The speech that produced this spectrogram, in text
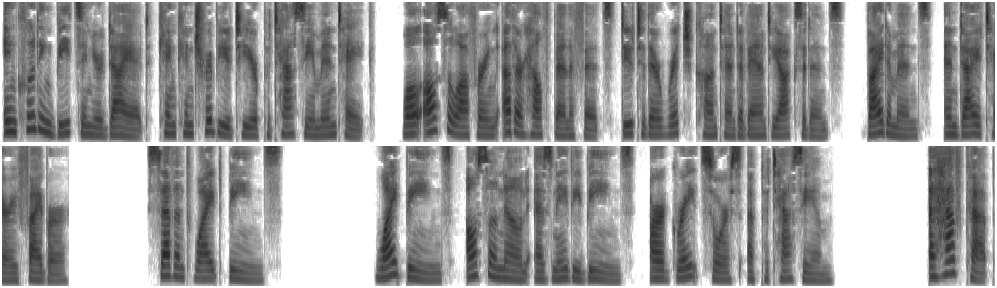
Including beets in your diet can contribute to your potassium intake, while also offering other health benefits due to their rich content of antioxidants, vitamins, and dietary fiber. 7th White Beans White beans, also known as navy beans, are a great source of potassium. A half cup,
